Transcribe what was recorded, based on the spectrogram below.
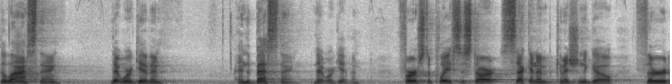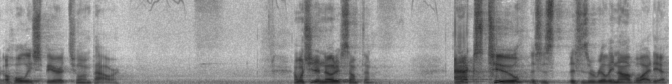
The last thing that we're given and the best thing that we're given. First, a place to start. Second, a commission to go. Third, a Holy Spirit to empower. I want you to notice something. Acts 2, this is, this is a really novel idea.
